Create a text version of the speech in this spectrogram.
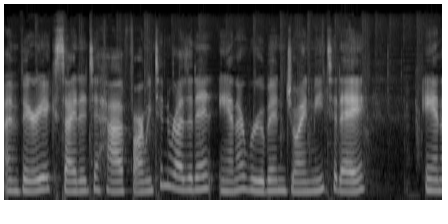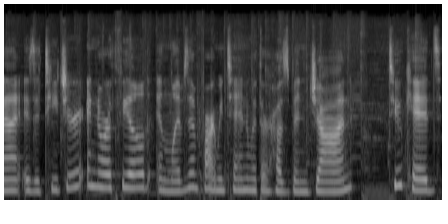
I'm very excited to have Farmington resident Anna Rubin join me today. Anna is a teacher in Northfield and lives in Farmington with her husband John, two kids,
